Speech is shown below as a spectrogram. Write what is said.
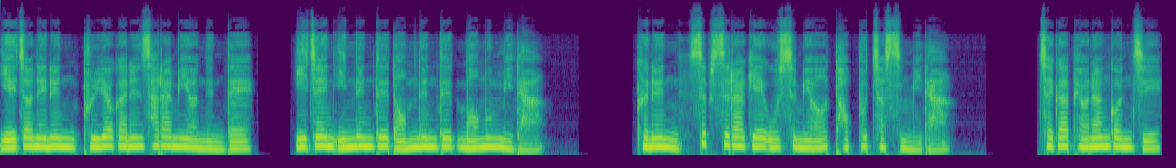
예전에는 불려가는 사람이었는데 이젠 있는 듯 없는 듯 머뭅니다. 그는 씁쓸하게 웃으며 덧붙였습니다. 제가 변한 건지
